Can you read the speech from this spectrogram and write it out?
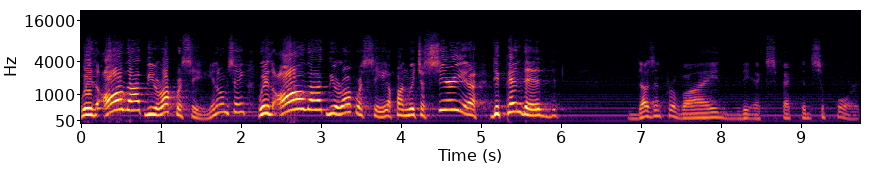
with all that bureaucracy, you know what I'm saying? With all that bureaucracy upon which Assyria depended, doesn't provide the expected support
